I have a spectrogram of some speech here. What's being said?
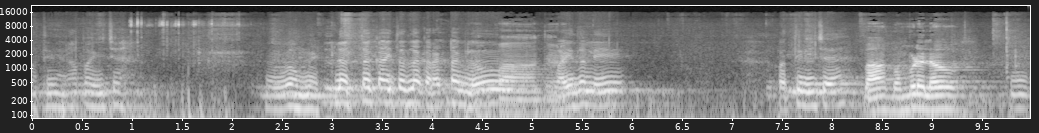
ಮತ್ತೆ ಏನಪ್ಪ ಈಚೆ? ಅಯ್ಯೋ ಮೆಟ್ಲು ಹತ್ತಕ್ಕಾಯ್ತದಲ್ಲ ಕರೆಕ್ಟಾಗ್ಲು. ಬೈದಲ್ಲಿ ಬತ್ತೀನಿ ಈಚೆ ಬಾ ಬಂದ್ಬಿಡು ಲವ್. ಹ್ಮ್.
